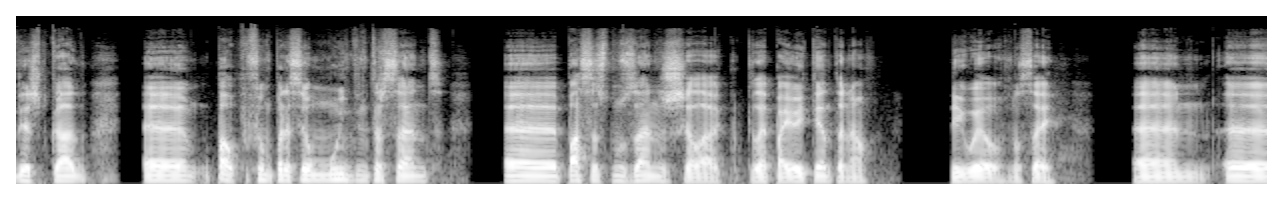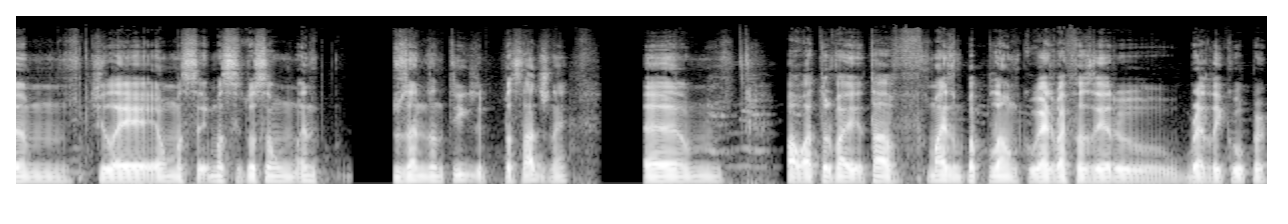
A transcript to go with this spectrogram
deste bocado. Uh, pá, o filme pareceu muito interessante. Uh, Passa-se nos anos, sei lá, que é para 80, não? Digo eu, não sei. Uh, uh, aquilo é, é uma, uma situação dos anos antigos, passados, né? Uh, pá, o ator vai. Está mais um papelão que o gajo vai fazer, o Bradley Cooper.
